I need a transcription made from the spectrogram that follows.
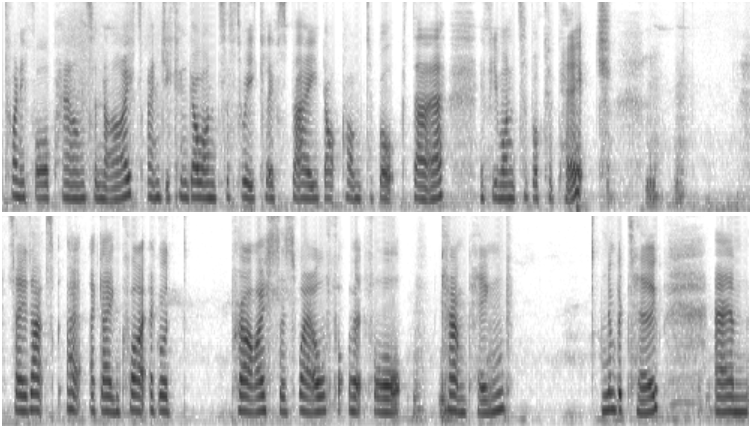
£24 a night and you can go on to threecliffsbay.com to book there if you want to book a pitch so that's uh, again quite a good price as well for, uh, for camping number two um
